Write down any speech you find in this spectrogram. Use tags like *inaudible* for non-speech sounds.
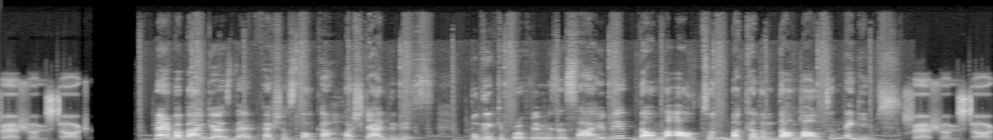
Fashion Stock. Merhaba ben Gözde. Fashion Stalk'a hoş geldiniz. Bugünkü profilimizin sahibi Damla Altun. Bakalım Damla Altun ne giymiş? Fashion Stock.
